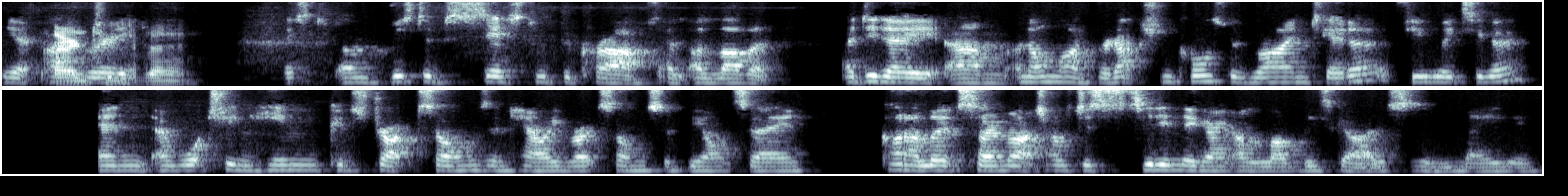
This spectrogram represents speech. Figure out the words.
Yeah, I agree. I'm just obsessed with the craft. I, I love it. I did a um, an online production course with Ryan Tedder a few weeks ago, and uh, watching him construct songs and how he wrote songs for Beyonce and God, I learned so much. I was just sitting there going, I love this guy. This is amazing.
